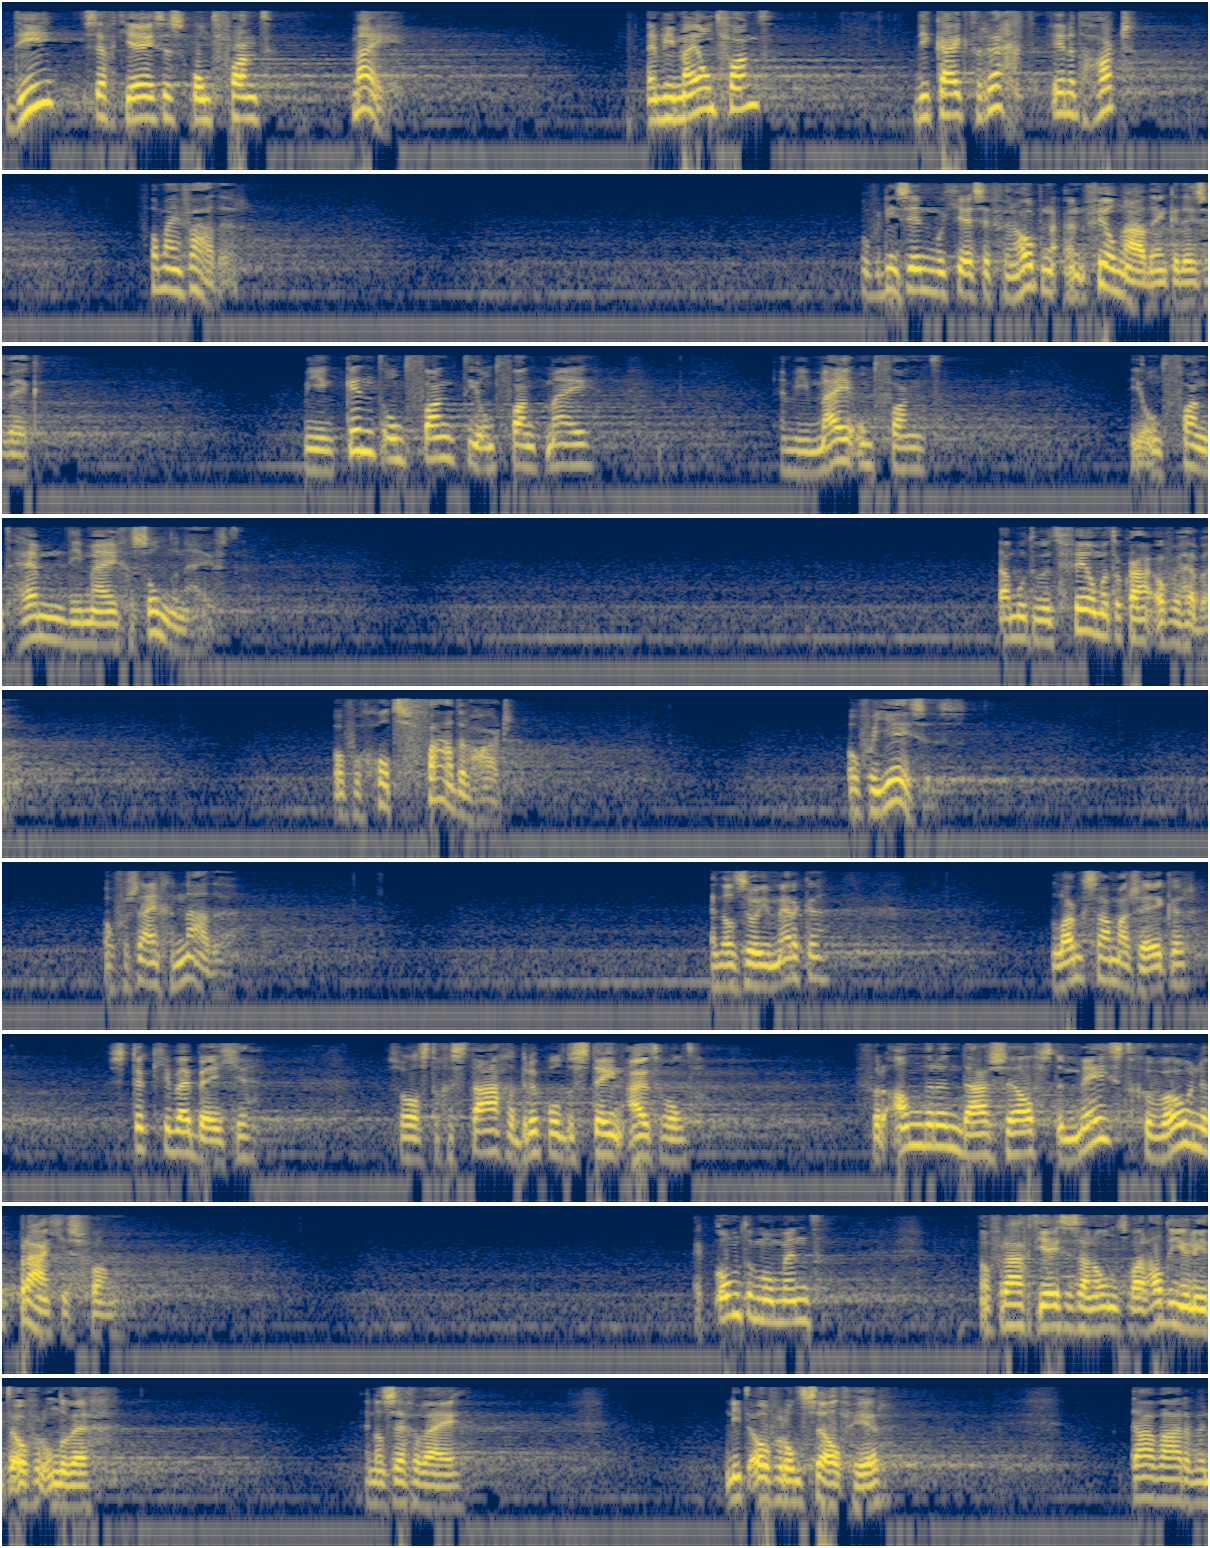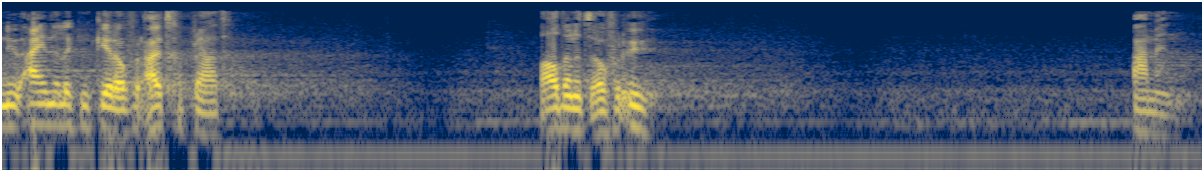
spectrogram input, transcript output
die, zegt Jezus, ontvangt mij. En wie mij ontvangt, die kijkt recht in het hart van mijn vader. Over die zin moet je eens even een hoop een veel nadenken deze week. Wie een kind ontvangt, die ontvangt mij. En wie mij ontvangt, die ontvangt hem die mij gezonden heeft. Daar moeten we het veel met elkaar over hebben. Over Gods vaderhart. Over Jezus. Over zijn genade. En dan zul je merken, langzaam maar zeker, stukje bij beetje, zoals de gestage druppel de steen uitrolt, veranderen daar zelfs de meest gewone praatjes van. Komt een moment, dan vraagt Jezus aan ons, waar hadden jullie het over onderweg? En dan zeggen wij, niet over onszelf, Heer. Daar waren we nu eindelijk een keer over uitgepraat. We hadden het over U. Amen.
